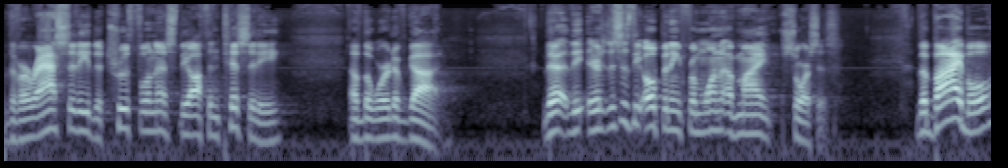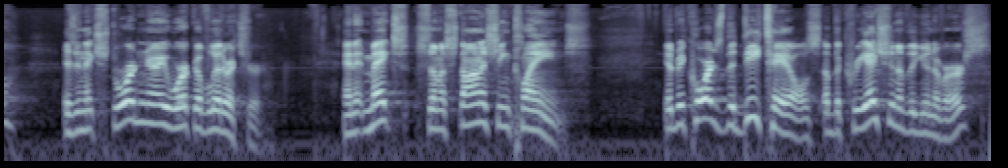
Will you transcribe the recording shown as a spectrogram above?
the veracity, the truthfulness, the authenticity of the Word of God. The, the, this is the opening from one of my sources. The Bible is an extraordinary work of literature, and it makes some astonishing claims. It records the details of the creation of the universe,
